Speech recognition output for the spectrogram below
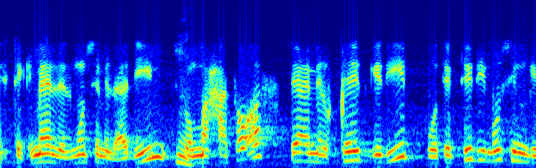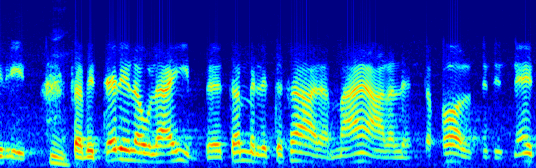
استكمال للموسم القديم م. ثم هتقف تعمل قيد جديد وتبتدي موسم جديد م. فبالتالي لو لعيب تم الاتفاق معاه على الانتقال من النادي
